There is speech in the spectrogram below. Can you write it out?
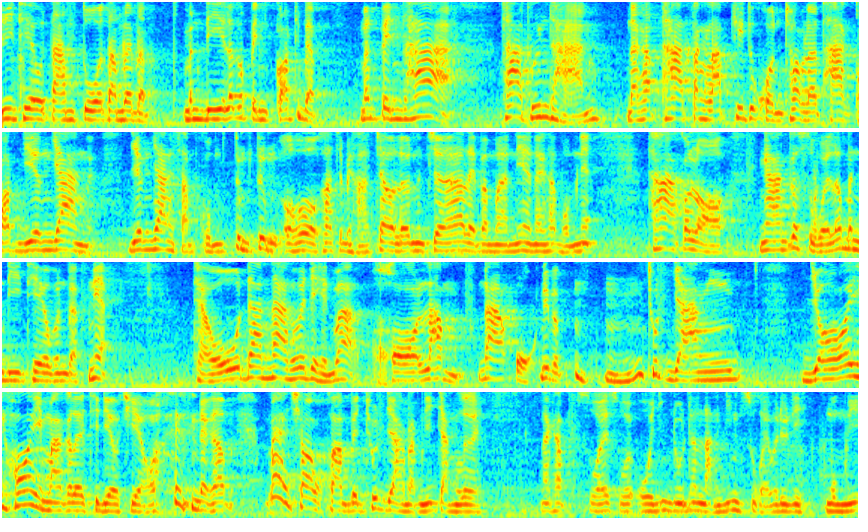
ดีเทลตามตัวตามอะไรแบบมันดีแล้วก็เป็นก๊อตที่แบบมันเป็นท่า ท่าพื้นฐานนะครับท่าตั้งรับที่ทุกคนชอบแล้วท่าก๊อตเยื้องย่างเนี่ยเยื้องย่างสามขุมตึมตึมโอ้โหเขาจะไปหาเจ้าแล้วนะเจ๊ะอะไรประมาณนี้นะครับผมเนี่ยท่าก็หล่องานก็สวยแล้วมันดีเทลมันแบบเนี่ยแถวด้านหน้าเพื่อนจะเห็นว่าคอล่ำหน้าอกนี่แบบชุดยางย้อยห้อยมากันเลยทีเดียวเชียวนะครับแม่ชอบความเป็นชุดยางแบบนี้จังเลยนะครับสวยสวยโอ้ยิ่งดูด้านหลังยิ่งสวยมาดูดิมุมนี้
